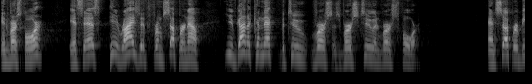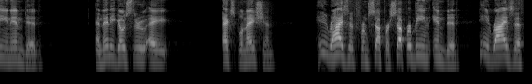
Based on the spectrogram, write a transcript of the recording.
In verse 4, it says, He riseth from supper. Now, you've got to connect the two verses, verse 2 and verse 4. And supper being ended, and then he goes through a explanation, he riseth from supper. Supper being ended, he riseth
